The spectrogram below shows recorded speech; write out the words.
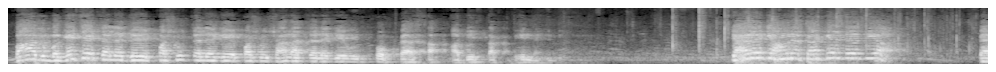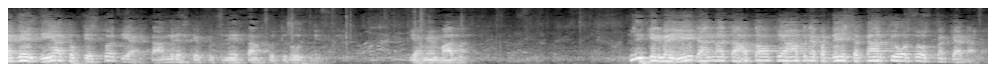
बाग बगीचे चले गए, पशु चले गए, पशुशाला चले गए उनको पैसा अभी तक भी नहीं मिला। कह रहे कि हमने पैकेज दे दिया। पैकेज दिया तो किसको दिया? कांग्रेस के कुछ नेताओं को ज़रूर मिला, ये हमें मालूम। लेकिन मैं ये जानना चाहता हूँ कि आपने प्रदेश सरकार की ओर से उसमें क्या डाला?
